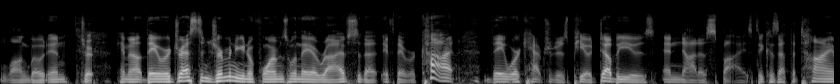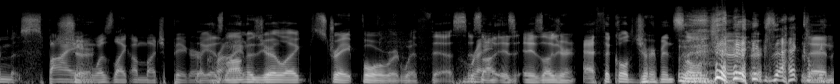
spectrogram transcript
longboat in. Sure. Came out. They were dressed in German uniforms when they arrived, so that if they were caught, they were captured as POWs and not as spies. Because at the time, spying Sure. was like a much bigger. Like as long as you're like straightforward with this, as, long, as, as long as you're an ethical German soldier, exactly. then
